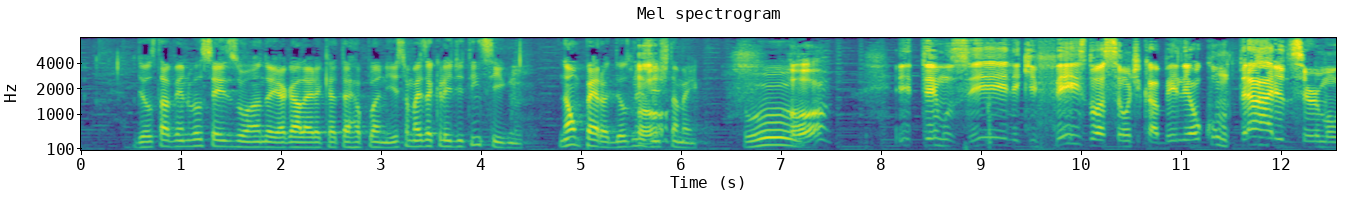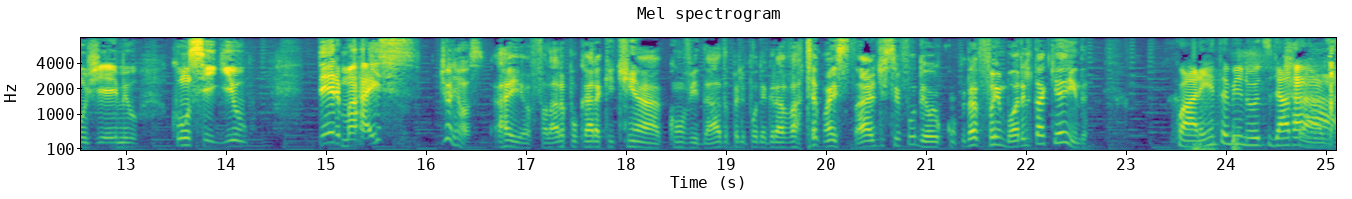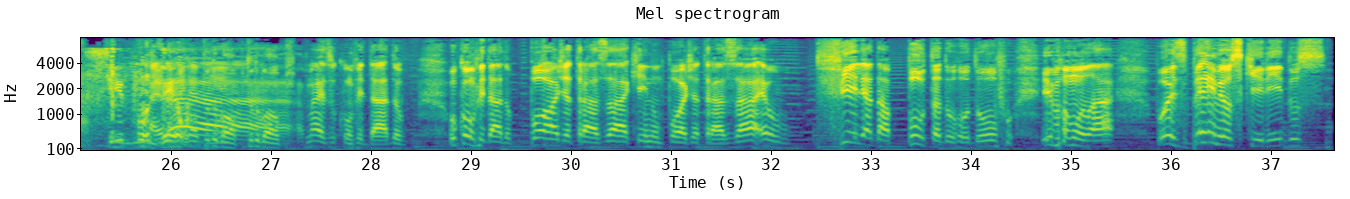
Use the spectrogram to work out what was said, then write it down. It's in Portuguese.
Deus tá vendo vocês zoando aí a galera que é terraplanista, mas acredita em signo. Não, pera, Deus não Oh. existe também. Uh, Ó. E temos ele que fez doação de cabelo e ao contrário do seu irmão gêmeo, conseguiu ter mais. Johnny Ross. Aí, ó, falaram pro cara que tinha convidado pra ele poder gravar até mais tarde, se fudeu. O convidado foi embora, ele tá aqui ainda. 40 minutos de atraso. É, tudo golpe, tudo golpe. Ah, Mas o convidado, o convidado pode atrasar, quem não pode atrasar é o filha da puta do Rodolfo. E vamos lá. Pois bem, meus queridos,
